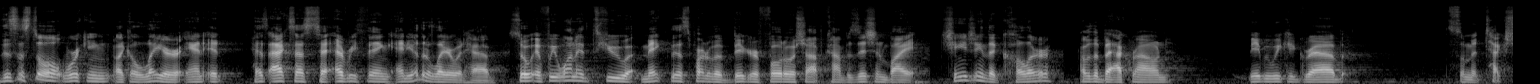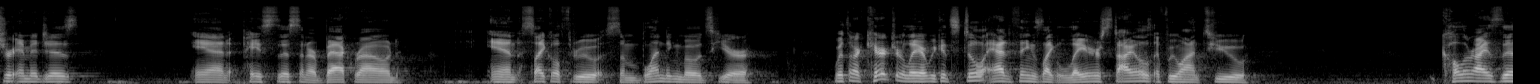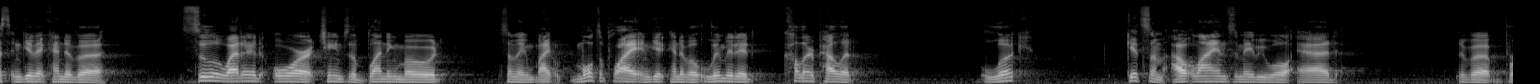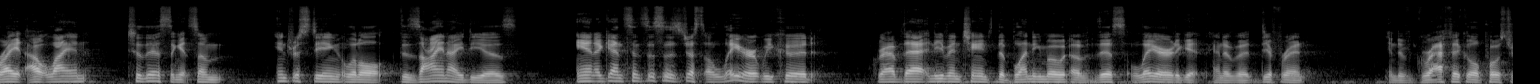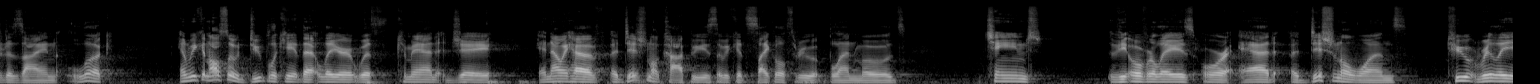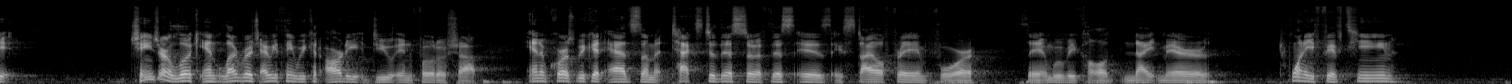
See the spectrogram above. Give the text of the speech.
this is still working like a layer and it has access to everything any other layer would have. So if we wanted to make this part of a bigger Photoshop composition by changing the color of the background, maybe we could grab some texture images and paste this in our background and cycle through some blending modes here. With our character layer, we could still add things like layer styles if we want to colorize this and give it kind of a silhouetted or change the blending mode something might multiply and get kind of a limited color palette look. Get some outlines, and maybe we'll add of a bright outline to this and get some interesting little design ideas. And again, since this is just a layer, we could grab that and even change the blending mode of this layer to get kind of a different kind of graphical poster design look. And we can also duplicate that layer with Command J. And now we have additional copies that we could cycle through blend modes, change the overlays or add additional ones to really change our look and leverage everything we could already do in Photoshop. And of course, we could add some text to this. So if this is a style frame for, say, a movie called Nightmare 2015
